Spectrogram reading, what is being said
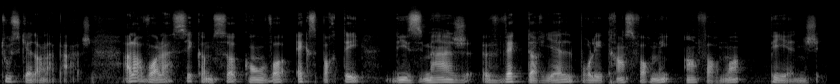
tout ce qu'il y a dans la page. Alors voilà, c'est comme ça qu'on va exporter des images vectorielles pour les transformer en format PNG.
